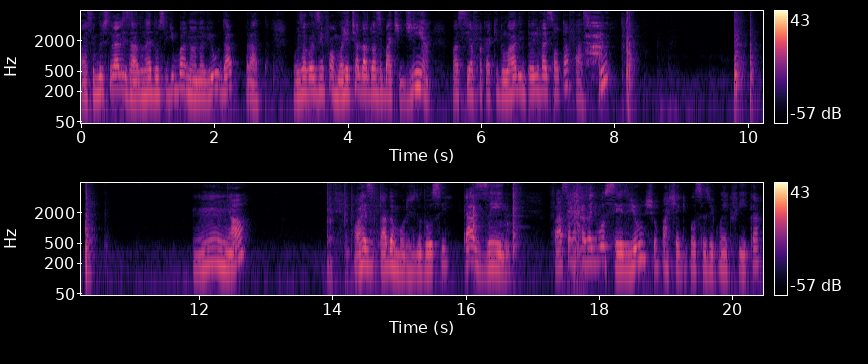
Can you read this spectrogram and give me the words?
Vai ser industrializado, né? Doce de banana, viu? Da prata. Vamos agora desinformar. Eu já tinha dado umas batidinhas. Passei a faca aqui do lado, então ele vai soltar fácil, viu? Hum, ó. Ó o resultado, amores, do doce caseiro. Faça na casa de vocês, viu? Deixa eu partir aqui pra vocês verem como é que fica.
